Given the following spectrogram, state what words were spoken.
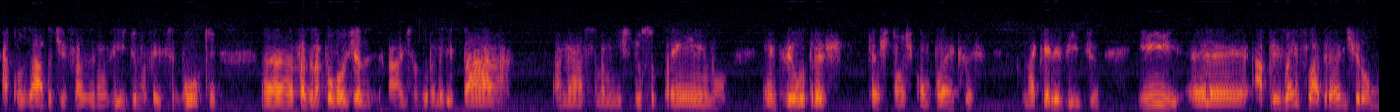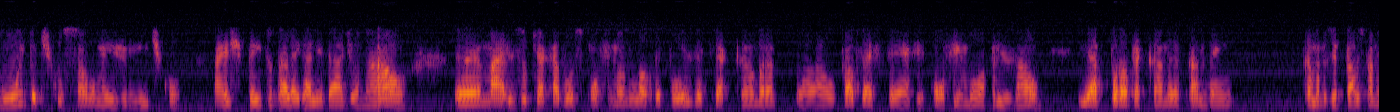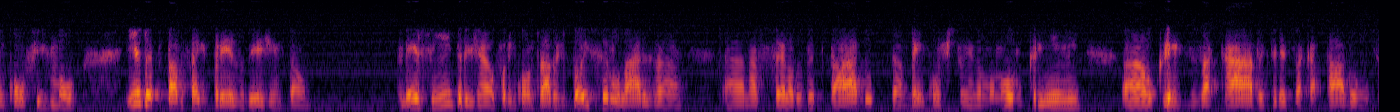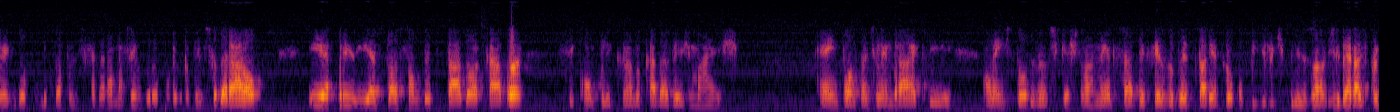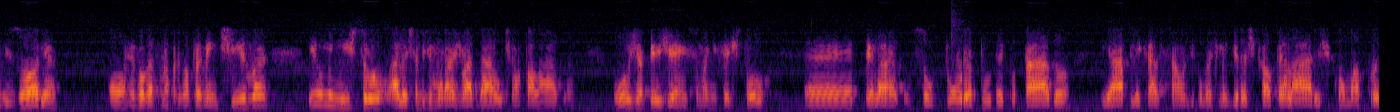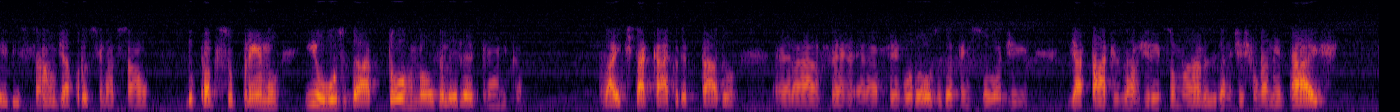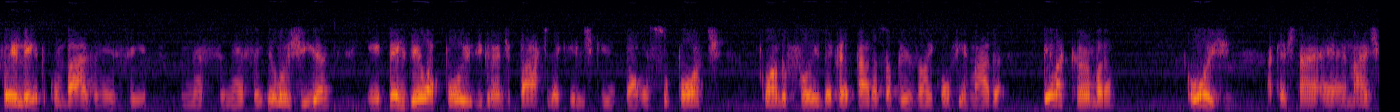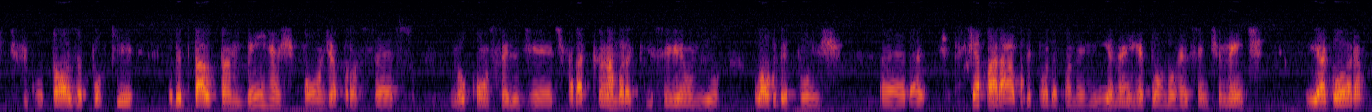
acusado de fazer um vídeo no Facebook uh, fazendo apologia à ditadura militar, ameaçando o ministro do Supremo, entre outras questões complexas naquele vídeo. E eh, a prisão em flagrante tirou muita discussão no meio jurídico a respeito da legalidade ou não, eh, mas o que acabou se confirmando logo depois é que a Câmara, uh, o próprio STF confirmou a prisão e a própria Câmara também, Câmara dos Deputados também confirmou. E o deputado segue preso desde então. Nesse ínter, já foram encontrados dois celulares na, uh, na cela do deputado, também constituindo um novo crime. Uh, o crime de desacato, ele teria desacatado um servidor público da Polícia Federal, uma servidora pública da Polícia Federal. E a, e a situação do deputado acaba se complicando cada vez mais. É importante lembrar que Além de todos esses questionamentos, a defesa do deputado entrou com pedido de, prisão, de liberdade provisória, ó, revogação da prisão preventiva, e o ministro Alexandre de Moraes vai dar a última palavra. Hoje a PGN se manifestou é, pela soltura do deputado e a aplicação de algumas medidas cautelares, como a proibição de aproximação do próprio Supremo e o uso da tornozeleira eletrônica. Vai destacar que o deputado era, era fervoroso defensor de de ataques aos direitos humanos e garantias fundamentais, foi eleito com base nesse, nesse, nessa ideologia e perdeu o apoio de grande parte daqueles que davam suporte quando foi decretada a sua prisão e confirmada pela Câmara. Hoje, a questão é, é mais dificultosa porque o deputado também responde a processo no Conselho de Ética da Câmara, que se reuniu logo depois, é, tinha parado depois da pandemia né, e retornou recentemente, e agora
